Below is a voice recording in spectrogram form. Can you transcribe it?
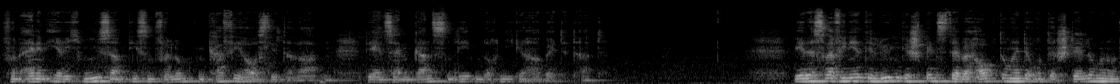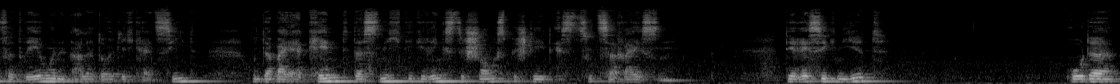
von einem Erich Mühsam, diesem verlumpten Kaffeehausliteraten, der in seinem ganzen Leben noch nie gearbeitet hat. Wer das raffinierte Lügengespenst der Behauptungen, der Unterstellungen und Verdrehungen in aller Deutlichkeit sieht und dabei erkennt, dass nicht die geringste Chance besteht, es zu zerreißen, der resigniert oder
